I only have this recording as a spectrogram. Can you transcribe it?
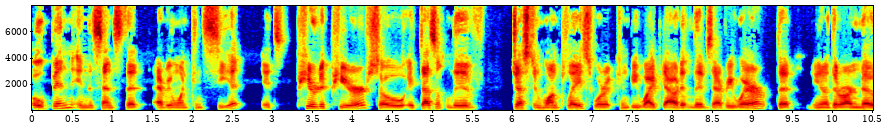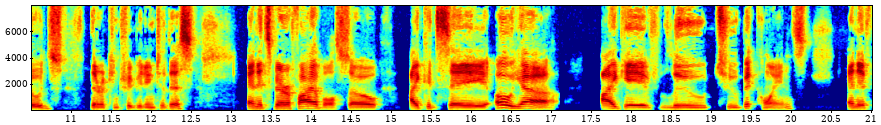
open in the sense that everyone can see it. It's peer to peer, so it doesn't live just in one place where it can be wiped out. It lives everywhere. That you know there are nodes that are contributing to this, and it's verifiable. So I could say, "Oh yeah, I gave Lou two bitcoins," and if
